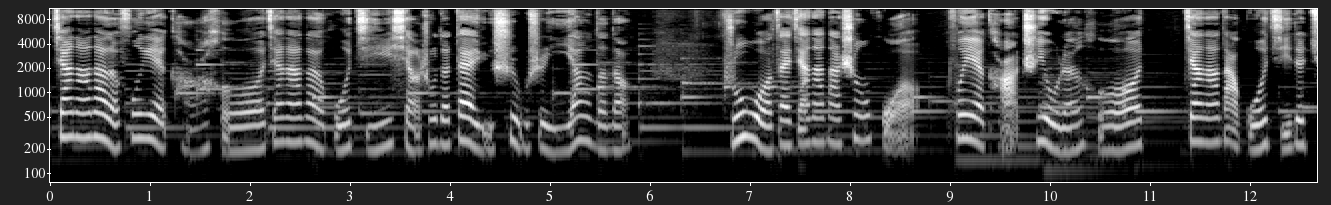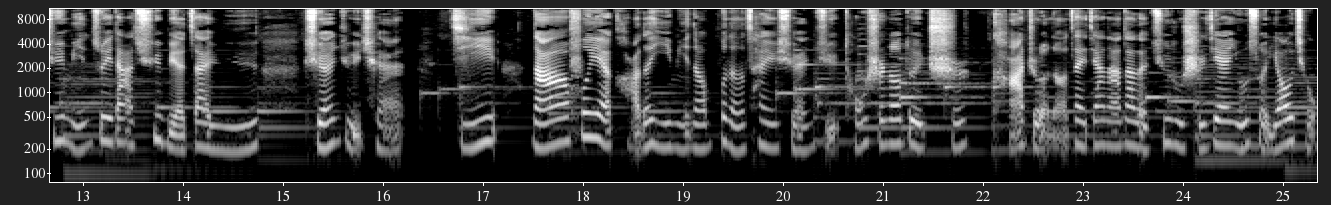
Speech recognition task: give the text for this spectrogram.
加拿大的枫叶卡和加拿大国籍享受的待遇是不是一样的呢？如果在加拿大生活，枫叶卡持有人和加拿大国籍的居民最大区别在于选举权，即拿枫叶卡的移民呢不能参与选举，同时呢对持卡者呢在加拿大的居住时间有所要求，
